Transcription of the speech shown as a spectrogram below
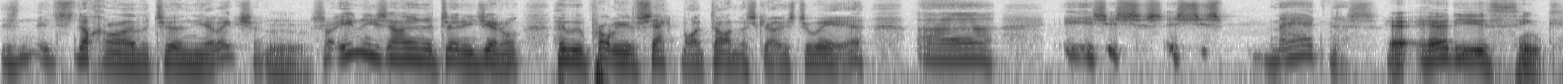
it's not going to overturn the election. Mm. So even his own attorney general, who will probably have sacked by the time this goes to air, uh, it's just it's just madness. How, how do you think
